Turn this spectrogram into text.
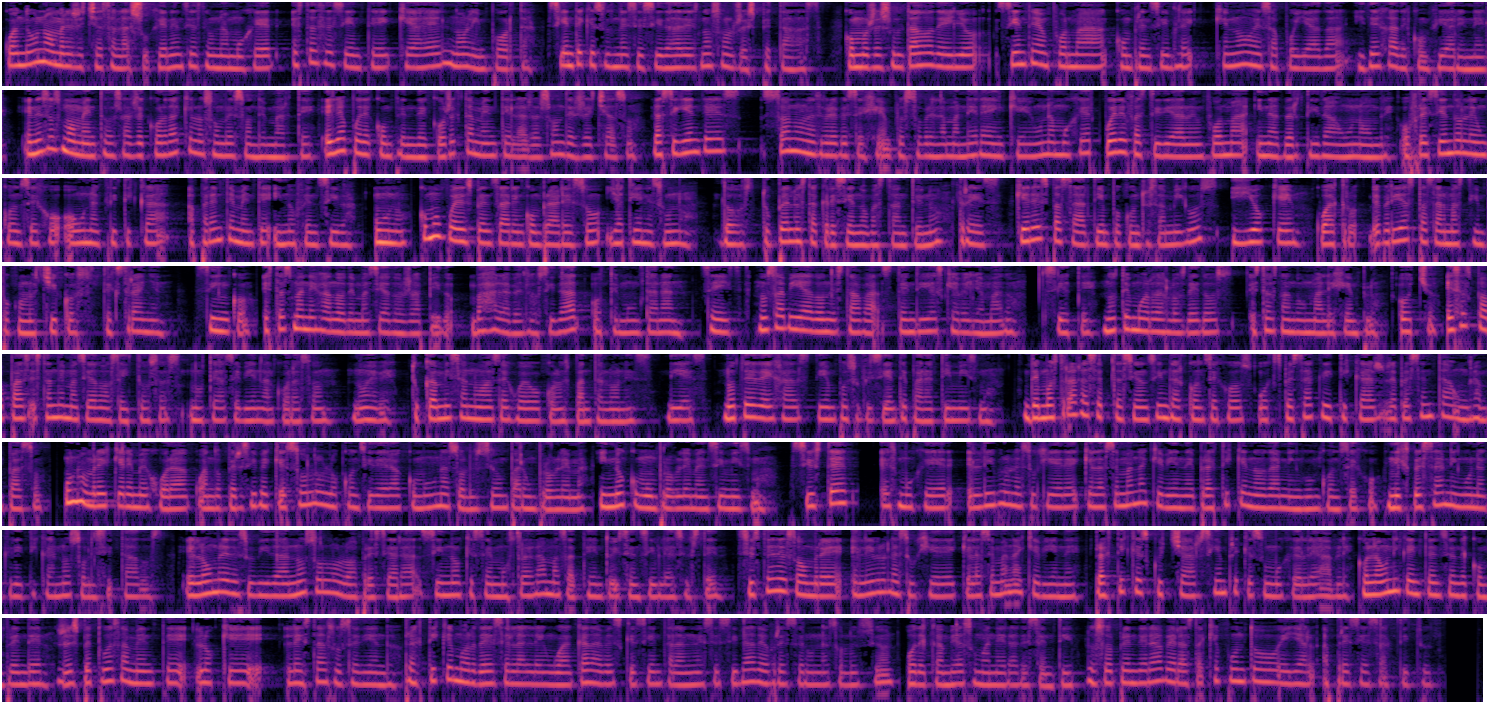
Cuando un hombre rechaza las sugerencias de una mujer, ésta se siente que a él no le importa, siente que sus necesidades no son respetadas. Como resultado de ello, siente en forma comprensible que no es apoyada y deja de confiar en él. En esos momentos, al recordar que los hombres son de Marte, ella puede comprender correctamente la razón del rechazo. Las siguientes son unos breves ejemplos sobre la manera en que una mujer puede fastidiar en forma inadvertida a un hombre, ofreciéndole un consejo o una crítica aparentemente inofensiva. 1. ¿Cómo puedes pensar en comprar eso? Ya tienes uno. 2. Tu pelo está creciendo bastante, ¿no? 3. ¿Quieres pasar tiempo con tus amigos? ¿Y yo qué? 4. Deberías pasar más tiempo con los chicos. Te extrañan. 5. Estás manejando demasiado rápido. Baja la velocidad o te multarán. 6. No sabía dónde estabas. Tendrías que haber llamado. 7. No te muerdas los dedos, estás dando un mal ejemplo. 8. Esas papas están demasiado aceitosas, no te hace bien al corazón. 9. Tu camisa no hace juego con los pantalones. 10. No te dejas tiempo suficiente para ti mismo. Demostrar aceptación sin dar consejos o expresar críticas representa un gran paso. Un hombre quiere mejorar cuando percibe que solo lo considera como una solución para un problema y no como un problema en sí mismo. Si usted es mujer, el libro le sugiere que la semana que viene practique no dar ningún consejo, ni expresar ninguna crítica no solicitados. El hombre de su vida no solo lo apreciará, sino que se mostrará más atento y sensible hacia usted. Si usted es hombre, el libro le sugiere que la semana que viene practique escuchar siempre que su mujer le hable, con la única intención de comprender respetuosamente lo que le está sucediendo. Practique morderse la lengua cada vez que sienta la necesidad de ofrecer una solución o de cambiar su manera de sentir. Lo sorprenderá ver hasta qué punto ella aprecia esa actitud.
